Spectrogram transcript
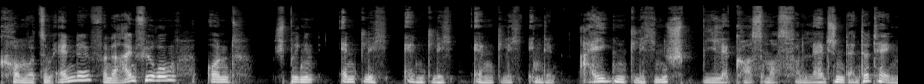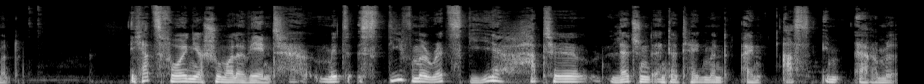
kommen wir zum Ende von der Einführung und springen endlich, endlich, endlich in den eigentlichen Spielekosmos von Legend Entertainment. Ich hatte es vorhin ja schon mal erwähnt. Mit Steve Meretzky hatte Legend Entertainment ein Ass im Ärmel.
